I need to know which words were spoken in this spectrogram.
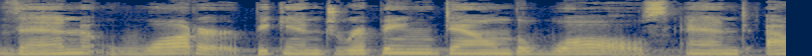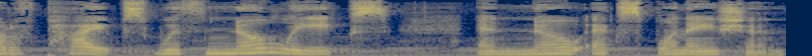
Then water began dripping down the walls and out of pipes with no leaks and no explanation.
